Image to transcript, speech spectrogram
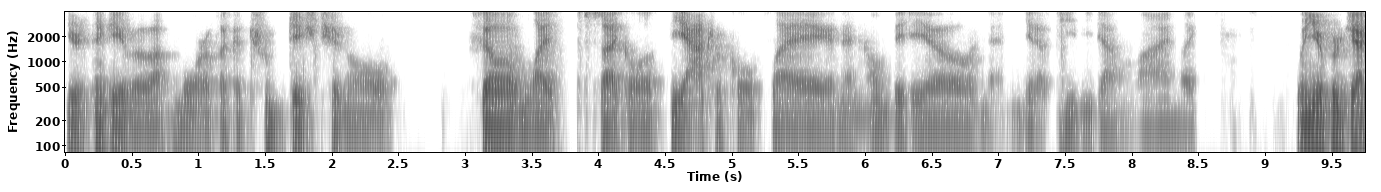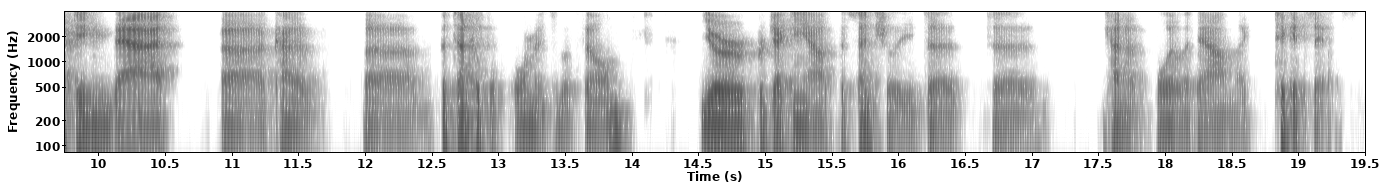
you're thinking about more of like a traditional film life cycle, a theatrical play, and then home video, and then you know TV down the line. Like when you're projecting that uh, kind of uh, potential performance of a film, you're projecting out essentially to to kind of boil it down like ticket sales,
